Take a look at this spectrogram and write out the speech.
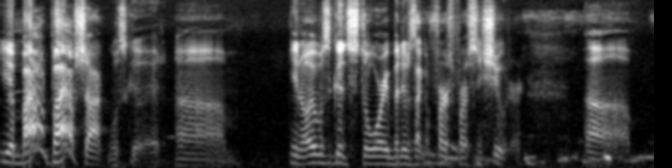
Yeah, Bio, Bioshock was good. Um, you know, it was a good story, but it was like a first-person shooter. Um,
